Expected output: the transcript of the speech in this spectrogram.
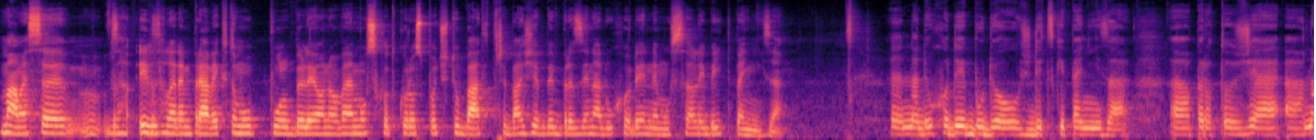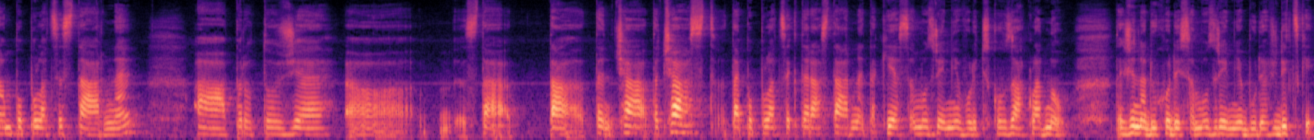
Máme se i vzhledem právě k tomu půlbilionovému schodku rozpočtu bát třeba, že by brzy na důchody nemusely být peníze? Na důchody budou vždycky peníze, eh, protože eh, nám populace stárne a protože eh, ta, ten ča, ta část té populace, která stárne, tak je samozřejmě voličskou základnou. Takže na důchody samozřejmě bude vždycky.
